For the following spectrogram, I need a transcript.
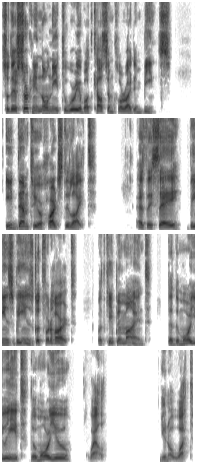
So there's certainly no need to worry about calcium chloride in beans. Eat them to your heart's delight. As they say, beans, beans, good for the heart. But keep in mind that the more you eat, the more you, well, you know what.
